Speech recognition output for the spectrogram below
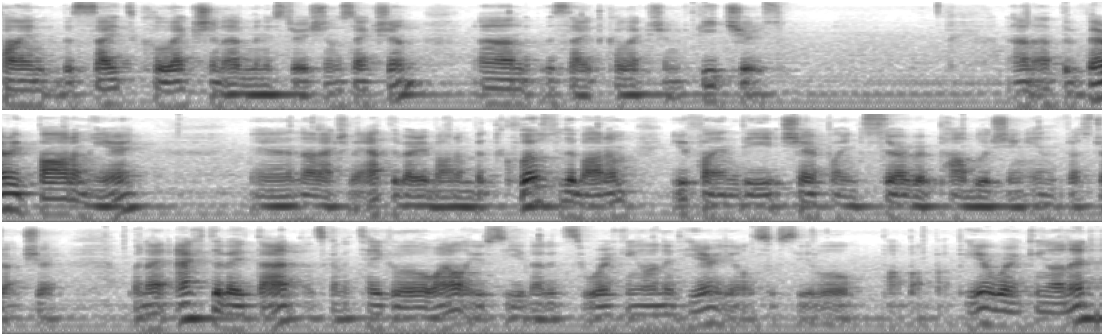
find the site collection administration section and the site collection features. And at the very bottom here, uh, not actually at the very bottom, but close to the bottom, you find the SharePoint Server Publishing Infrastructure. When I activate that, it's going to take a little while. You see that it's working on it here. You also see a little pop-up up here working on it.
